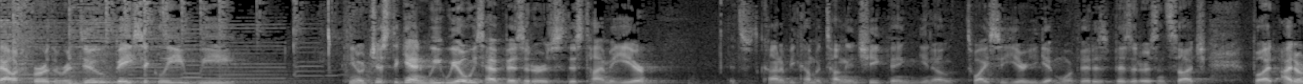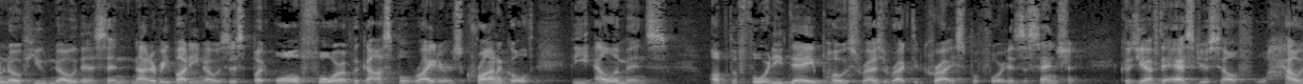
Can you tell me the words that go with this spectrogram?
Without further ado, basically, we, you know, just again, we, we always have visitors this time of year. It's kind of become a tongue in cheek thing, you know, twice a year you get more visitors and such. But I don't know if you know this, and not everybody knows this, but all four of the gospel writers chronicled the elements of the 40 day post resurrected Christ before his ascension. Because you have to ask yourself, how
